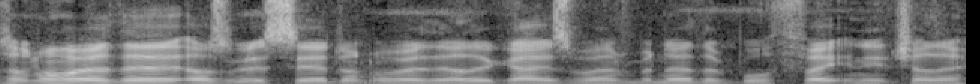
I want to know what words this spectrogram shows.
I don't know where the I was going to say I don't know where the other guys went, but now they're both fighting each other.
